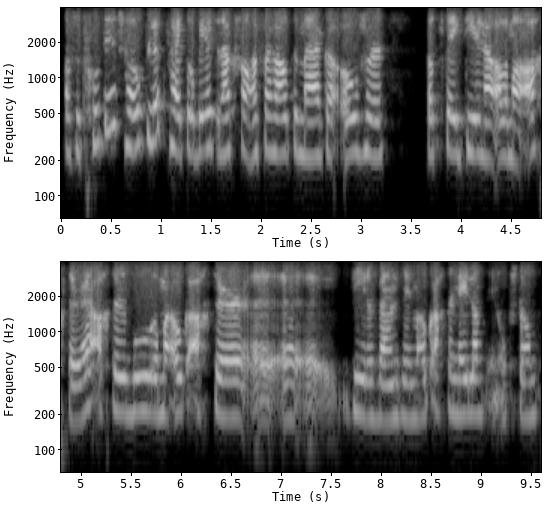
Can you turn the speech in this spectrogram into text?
als het goed is, hopelijk, hij probeert in elk geval een verhaal te maken over wat steekt hier nou allemaal achter. Hè? Achter de boeren, maar ook achter uh, uh, viruswaanzin, maar ook achter Nederland in opstand.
